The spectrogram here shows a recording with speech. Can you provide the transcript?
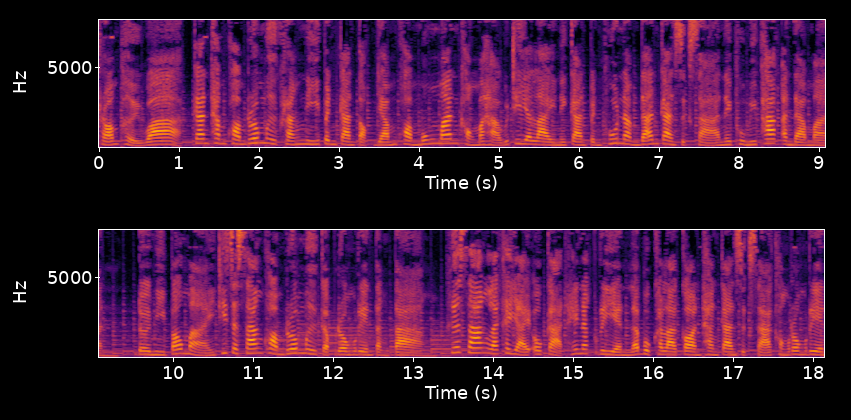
พร้อมเผยว่า การทำความร่วมมือครั้งนี้เป็นการตอกย้ำความมุ่งมั่นของมหาวิทยาลัยในการเป็นผู้นำด้านการศึกษาในภูมิภาคอันดามัน โดยมีเป้าหมายที่จะสร้างความร่วมมือกับโรงเรียนต่างๆ เพื่อสร้างและขยายโอกาสให้นักเรียนและบุคลากรทางการศึกษาของโรงเรียน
